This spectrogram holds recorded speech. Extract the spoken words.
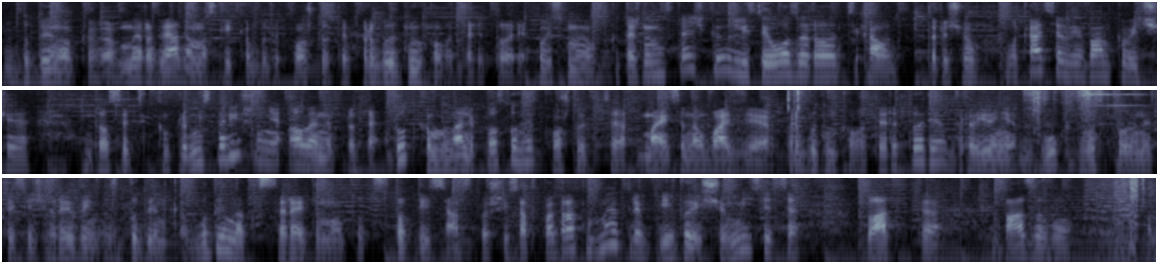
будинок. е, Ми розглянемо, скільки буде коштувати прибудинкова територія. Ось ми в котежному містечку, ліс і озеро. Цікава, до речі, локація в Іванковичі. Досить компромісне рішення, але не про те. Тут комунальні послуги коштують це мається на увазі прибудинкова територія в районі 2-2,5 тисяч гривень з будинка. Будинок в середньому тут 150-160 квадратних метрів, і ви щомісяця платите базово там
